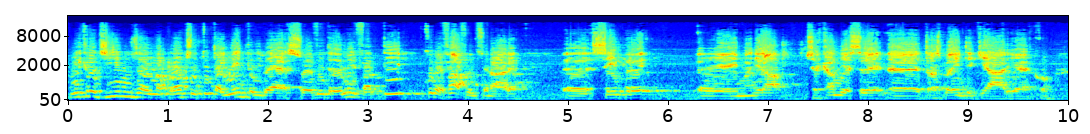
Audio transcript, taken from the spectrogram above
MicroG usa un approccio totalmente diverso, vedremo infatti come fa a funzionare, eh, sempre eh, in maniera cercando di essere eh, trasparenti e chiari. Ecco.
